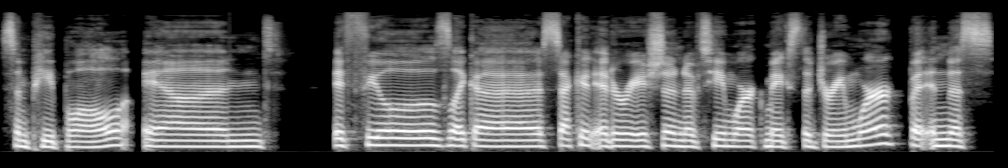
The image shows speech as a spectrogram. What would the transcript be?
some people. And it feels like a second iteration of teamwork makes the dream work. But in this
